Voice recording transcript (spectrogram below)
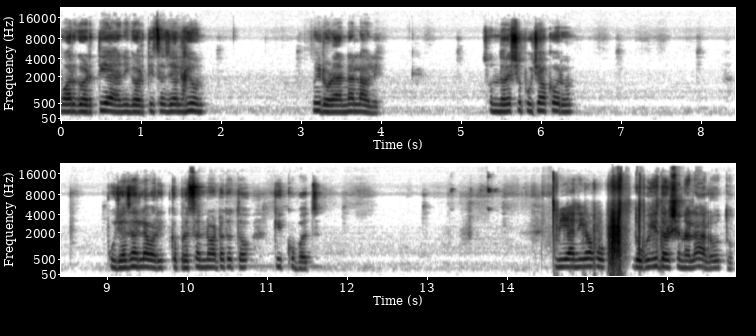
वर गळती आहे आणि गळतीचं जल घेऊन मी डोळ्यांना लावले. सुंदर अशी पूजा करून पूजा झाल्यावर इतकं प्रसन्न वाटत होतं की खूपच. मी आणि अहो दोघंही दर्शनाला आलो होतो.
